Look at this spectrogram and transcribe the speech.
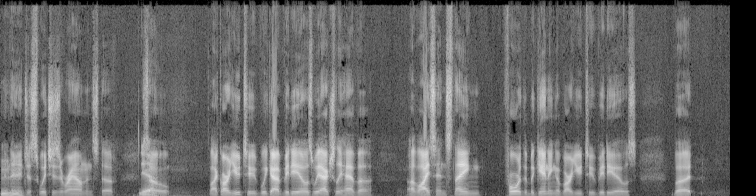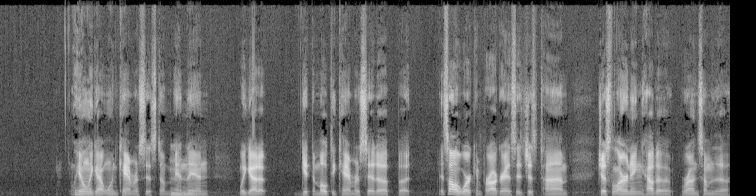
and then Mhm. it just switches around and stuff. Yeah. So, like our YouTube, we got videos. We actually have a a licensed thing for the beginning of our YouTube videos, but we only got one camera system, Mhm. and then we got to get the multi-camera set up. But it's all a work in progress. It's just time, just learning how to run some of the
